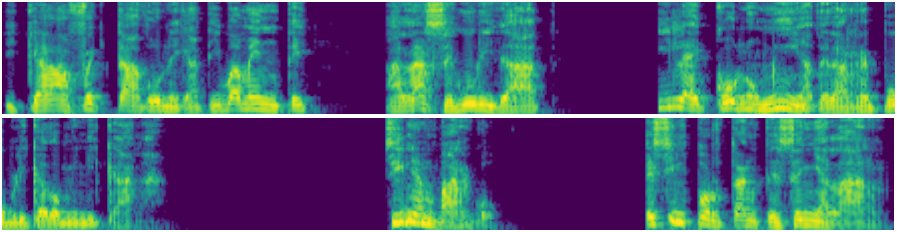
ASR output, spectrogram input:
y que ha afectado negativamente a la seguridad y la economía de la República Dominicana. Sin embargo, es importante señalar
